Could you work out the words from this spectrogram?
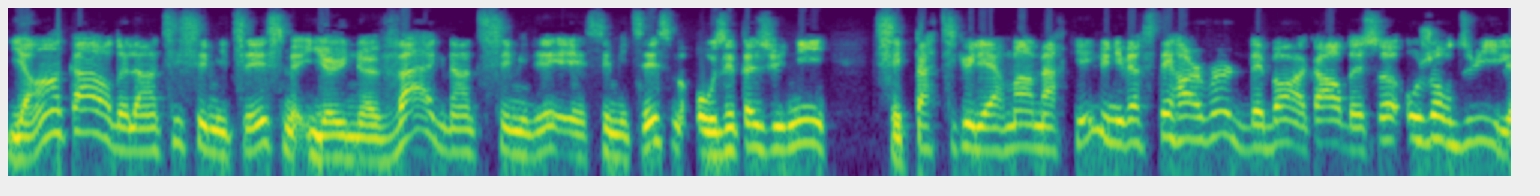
il y a encore de l'antisémitisme, il y a une vague d'antisémitisme aux États-Unis. C'est particulièrement marqué. L'université Harvard débat encore de ça aujourd'hui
